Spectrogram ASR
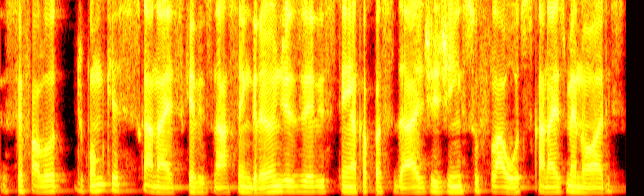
você falou de como que esses canais que eles nascem grandes, eles têm a capacidade de insuflar outros canais menores.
